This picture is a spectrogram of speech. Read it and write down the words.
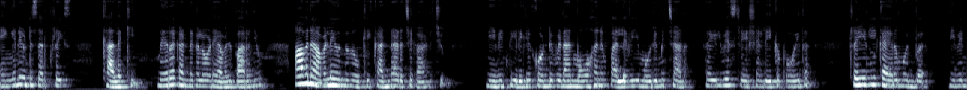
എങ്ങനെയുണ്ട് സർപ്രൈസ്? കലക്കി. നിറ കണ്ണുകളോടെ അവൾ പറഞ്ഞു. അവൻ അവളെ ഒന്ന് നോക്കി കണ്ണടച്ച് കാണിച്ചു. നിവിൻ തിരികെ കൊണ്ടുവിടാൻ മോഹനും പല്ലവിയും ഒരുമിച്ചാണ് റെയിൽവേ സ്റ്റേഷനിലേക്ക് പോയത്. ട്രെയിനിൽ കയറും മുൻപ് നിവിൻ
